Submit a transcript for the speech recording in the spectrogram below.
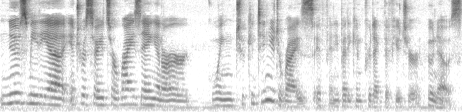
news media, interest rates are rising and are going to continue to rise. If anybody can predict the future, who knows?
